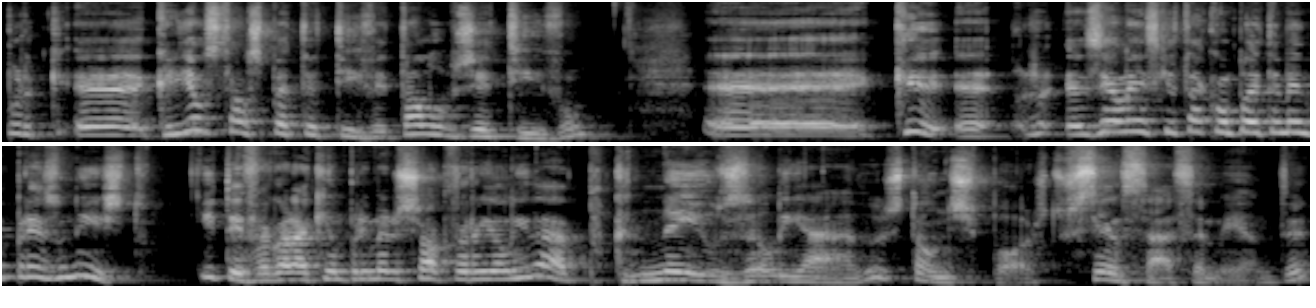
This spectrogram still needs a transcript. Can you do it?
Porque uh, criou-se tal expectativa e tal objetivo uh, que uh, Zelensky está completamente preso nisto. E teve agora aqui um primeiro choque de realidade, porque nem os aliados estão dispostos, sensatamente,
